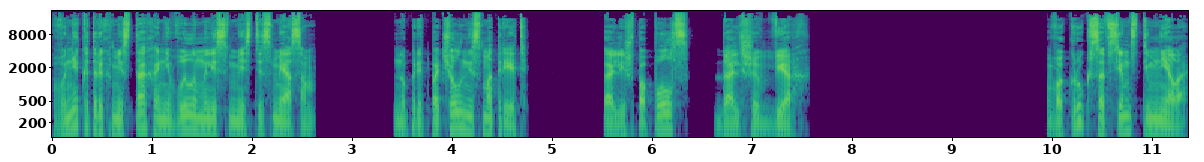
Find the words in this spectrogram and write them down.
В некоторых местах они выломались вместе с мясом. Но предпочел не смотреть, а лишь пополз дальше вверх. Вокруг совсем стемнело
